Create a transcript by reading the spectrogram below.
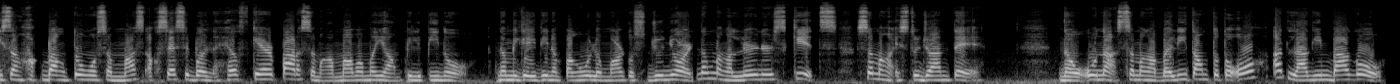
isang hakbang tungo sa mas accessible na healthcare para sa mga mamamayang Pilipino. Namigay din ang Pangulong Marcos Jr. ng mga learners kits sa mga estudyante. Nauuna sa mga balitang totoo at laging bago.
